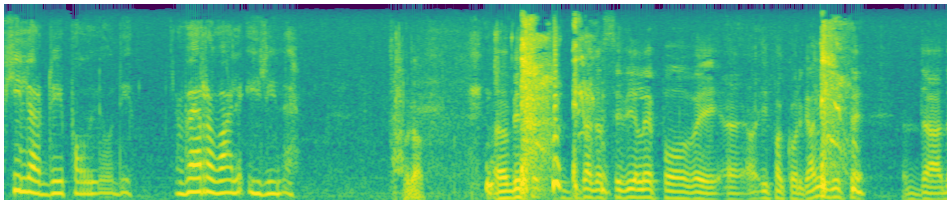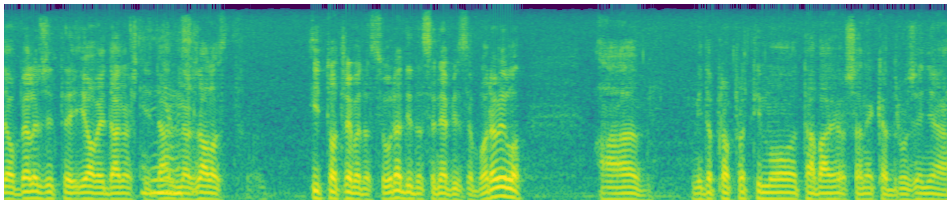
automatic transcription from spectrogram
hiljadu i pol ljudi. Verovali ili ne. Dobro. Da, da se vi lepo ovaj, ipak organizujete, da, da obeležite i ovaj današnji dan. Nažalost, i to treba da se uradi, da se ne bi zaboravilo. A mi da propratimo ta vaša neka druženja,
